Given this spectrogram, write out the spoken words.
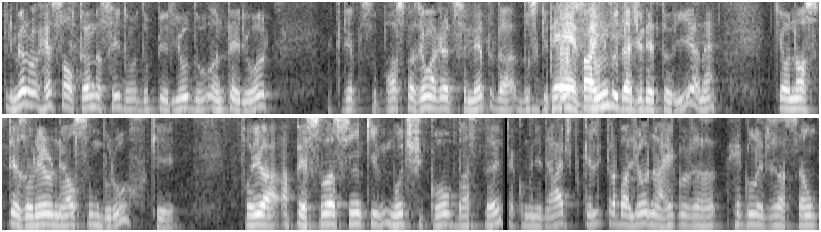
primeiro ressaltando assim do, do período anterior, eu queria, eu posso fazer um agradecimento da, dos que estão saindo da diretoria, né? Que é o nosso tesoureiro Nelson Bruch, que foi a, a, pessoa assim que modificou bastante a comunidade, porque ele trabalhou na regularização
